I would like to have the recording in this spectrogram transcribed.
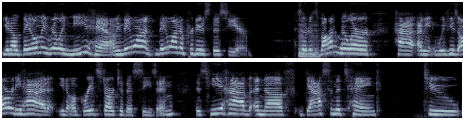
you know, they only really need him. I mean, they want they want to produce this year. So mm-hmm. does Von Miller had I mean he's already had, you know, a great start to this season. Does he have enough gas in the tank to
